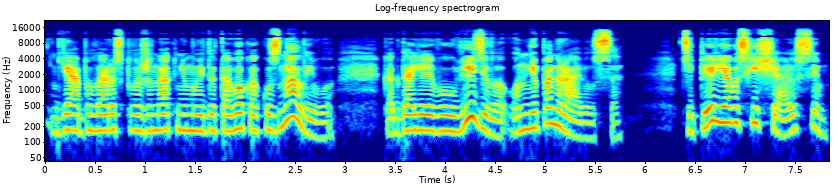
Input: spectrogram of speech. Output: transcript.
Я была расположена к нему и до того, как узнала его. Когда я его увидела, он мне понравился. Теперь я восхищаюсь им.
